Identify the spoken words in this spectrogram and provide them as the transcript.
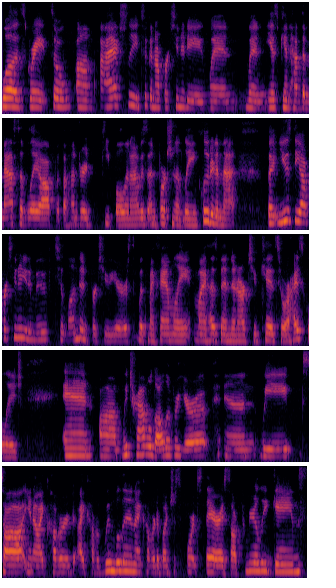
Well, it's great. So um, I actually took an opportunity when when ESPN had the massive layoff with 100 people, and I was unfortunately included in that. But used the opportunity to move to London for two years with my family, my husband, and our two kids who are high school age and um, we traveled all over Europe and we saw you know I covered I covered Wimbledon I covered a bunch of sports there I saw Premier League games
